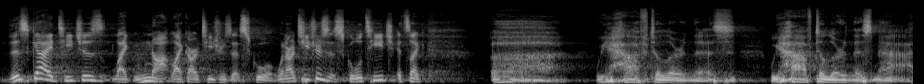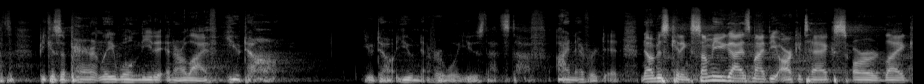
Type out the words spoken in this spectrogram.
this guy teaches like not like our teachers at school. When our teachers at school teach, it's like, ugh, we have to learn this. We have to learn this math because apparently we'll need it in our life. You don't. You don't, you never will use that stuff. I never did. No, I'm just kidding. Some of you guys might be architects or like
